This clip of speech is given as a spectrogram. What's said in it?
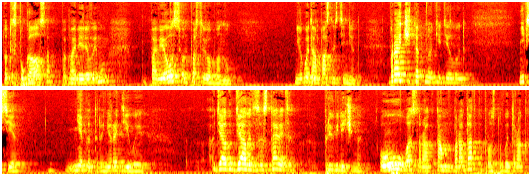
тот испугался, поверил ему, повелся, он просто его обманул. Никакой там опасности нет. Врачи так многие делают. Не все. Некоторые, нерадивые. Диагнозы ставят преувеличенно. О, у вас рак. Там бородавка просто, он говорит рак.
